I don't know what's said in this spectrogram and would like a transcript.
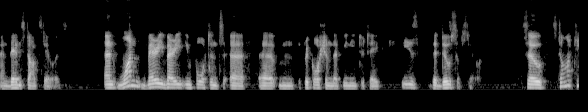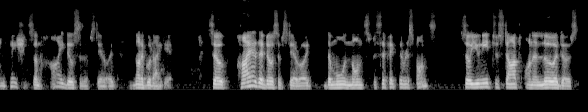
and then start steroids. And one very, very important uh, uh, mm, precaution that we need to take is the dose of steroid. So, starting patients on high doses of steroid is not a good idea. So, higher the dose of steroid, the more non-specific the response. So, you need to start on a lower dose.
